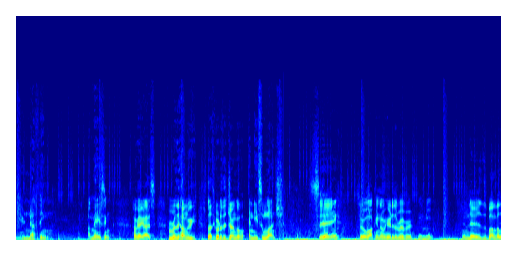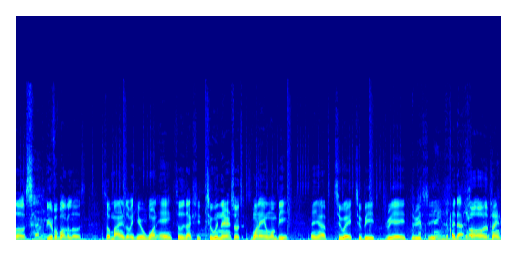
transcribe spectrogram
You hear nothing. Amazing. Okay, guys, I'm really hungry. Let's go to the jungle and eat some lunch. Sick. So we're walking over here to the river, and there's the bungalows. Beautiful bungalows. So mine is over here, 1A. So there's actually two in there. So it's 1A and 1B. Then you have 2A, 2B, 3A, 3C, plane, look like that. plane. Oh, oh, the plane.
